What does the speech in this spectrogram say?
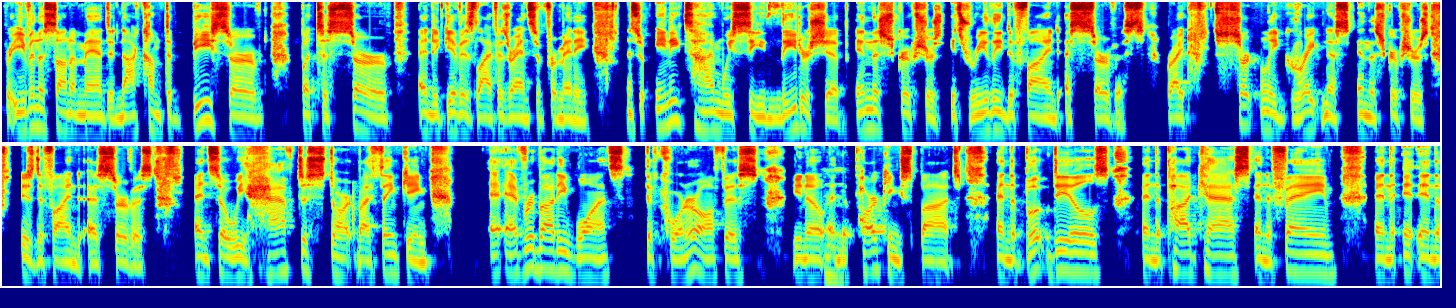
For even the Son of Man did not come to be served, but to serve and to give his life as ransom for many. And so anytime we see leadership in the scriptures, it's really defined as service, right? Certainly greatness in the scriptures is defined as service. And we have to start by thinking everybody wants the corner office, you know, mm-hmm. and the parking spot and the book deals and the podcasts and the fame and the, and the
